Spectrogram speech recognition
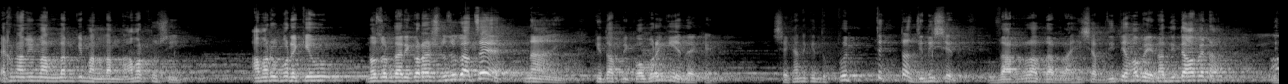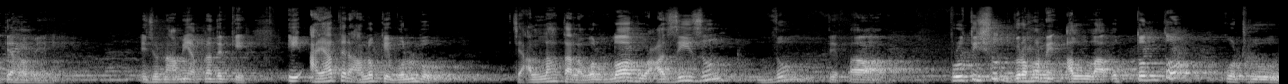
এখন আমি মানলাম কি মানলাম না? আমার খুশি। আমার উপরে কেউ নজরদারি করার সুযোগ আছে? নাই। কিন্তু আপনি কবরে গিয়ে দেখেন, সেখানে কিন্তু প্রত্যেকটা জিনিসের দাররা দাররা হিসাব দিতে হবে না দিতে হবে না? দিতে হবে। এই জন্য আমি আপনাদেরকে এই আয়াতের আলোকে বলব যে আল্লাহ তালা বল্লাহ আজিজুন প্রতিশোধ গ্রহণে আল্লাহ অত্যন্ত কঠোর।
